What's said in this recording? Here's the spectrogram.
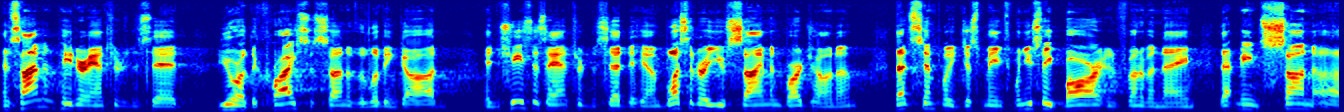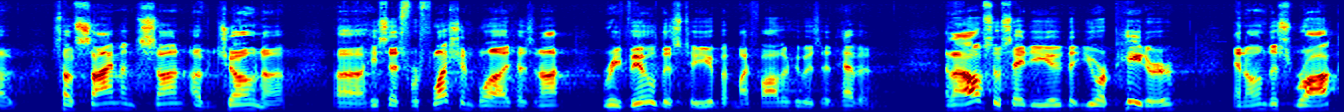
And Simon Peter answered and said, You are the Christ, the Son of the living God. And Jesus answered and said to him, Blessed are you, Simon Barjona. That simply just means, when you see bar in front of a name, that means son of. So, Simon, son of Jonah, uh, he says, For flesh and blood has not revealed this to you, but my Father who is in heaven. And I also say to you that you are Peter, and on this rock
